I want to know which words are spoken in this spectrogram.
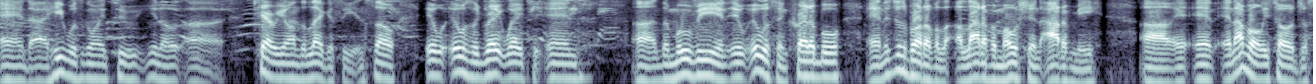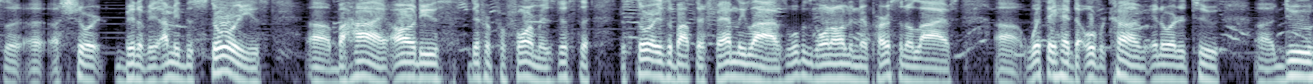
And uh, he was going to you know uh, carry on the legacy. And so it, it was a great way to end uh, the movie, and it, it was incredible, and it just brought up a, a lot of emotion out of me. Uh, and and I've only told just a, a, short bit of it. I mean, the stories uh, behind all these different performers, just the, the stories about their family lives, what was going on in their personal lives, uh, what they had to overcome in order to uh, do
